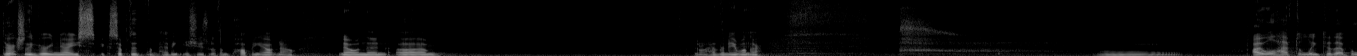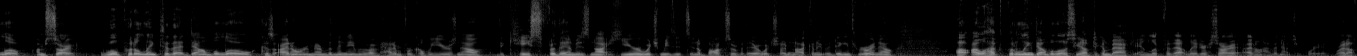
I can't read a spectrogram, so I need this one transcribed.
They're actually very nice, except that I'm having issues with them popping out now, now and then. Um, they don't have the name on there. Ooh. I will have to link to that below. I'm sorry. We'll put a link to that down below because I don't remember the name of it. I've had them for a couple years now. The case for them is not here, which means it's in a box over there, which I'm not going to go digging through right now. Uh, I will have to put a link down below, so you have to come back and look for that later. Sorry, I don't have an answer for you right off.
